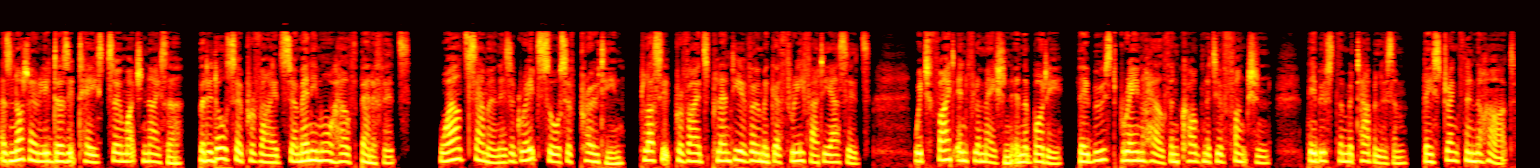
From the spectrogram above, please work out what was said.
as not only does it taste so much nicer, but it also provides so many more health benefits. Wild salmon is a great source of protein, plus it provides plenty of omega-3 fatty acids, which fight inflammation in the body, they boost brain health and cognitive function, they boost the metabolism, they strengthen the heart,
